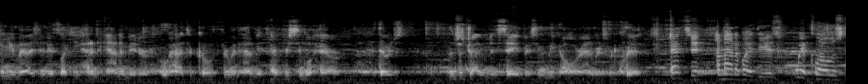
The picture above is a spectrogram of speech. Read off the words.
Can you imagine if like you had an animator who had to go through and animate every single hair? That would just that would just drive him insane. Basically, all our animators would quit. That's it. I'm out of ideas. We're closed.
